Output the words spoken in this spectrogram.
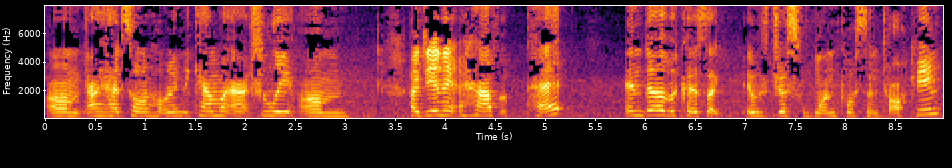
Um, I had someone holding the camera actually. Um, I didn't have a pet in there because like it was just one person talking.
